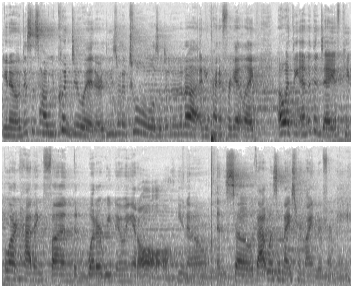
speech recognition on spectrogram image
you know, this is how you could do it or these are the tools or da da da da. And you kind of forget, like, oh, at the end of the day, if people aren't having fun, then what are we doing at all, you know? And so that was a nice reminder for me.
